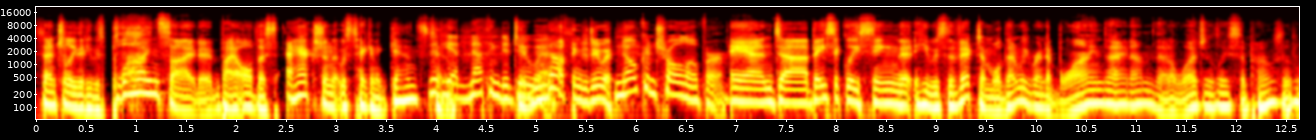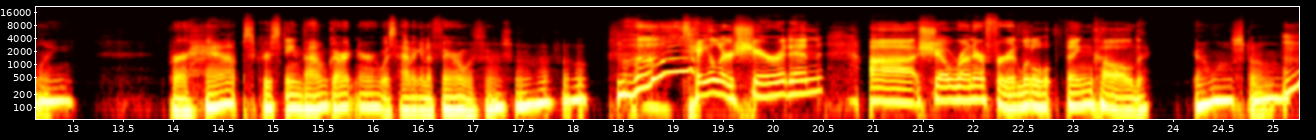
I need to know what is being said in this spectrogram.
essentially that he was blindsided by all this action that was taken against him. That he had nothing to do with. Nothing to do with. No control over. And uh, basically seeing that he was the victim. Well, then we read a blind item that allegedly, supposedly, perhaps Christine Baumgartner was having an affair with Who? Taylor Sheridan, uh, showrunner for a little thing called Yellowstone.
